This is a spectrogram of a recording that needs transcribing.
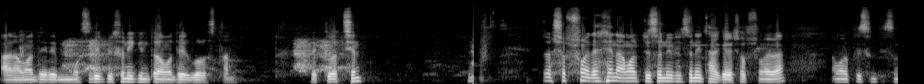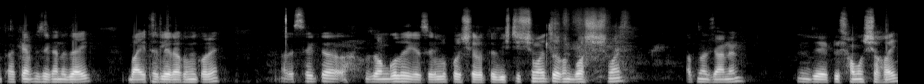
আর আমাদের মসজিদের পিছনেই কিন্তু আমাদের গোরস্থান। দেখতে পাচ্ছেন? সবসময় দেখেন, আমার পিছনে পিছনেই থাকে সবসময় এরা। আমার পিছন পিছন থাকে, আমি সেখানে যাই, বাড়ি থাকলে এরকমই করে। আর সাইডটা জঙ্গল হয়ে গেছে, এগুলো পরিষ্কার হতে বৃষ্টির সময় তো এখন বর্ষার সময়, আপনারা জানেন যে একটু সমস্যা হয়।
